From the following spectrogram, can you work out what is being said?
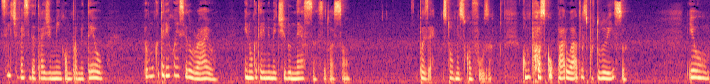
Se ele tivesse ido atrás de mim como prometeu, eu nunca teria conhecido o Ryle e nunca teria me metido nessa situação. Pois é, estou mesmo confusa. Como posso culpar o Atlas por tudo isso? Eu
